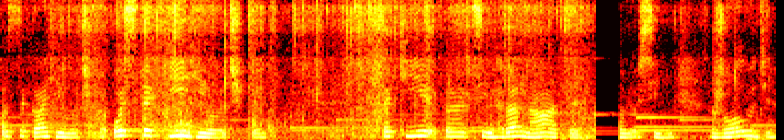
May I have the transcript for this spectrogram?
ось така гілочка, ось такі гілочки, такі е, ці гранати, осінні, жолуді.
